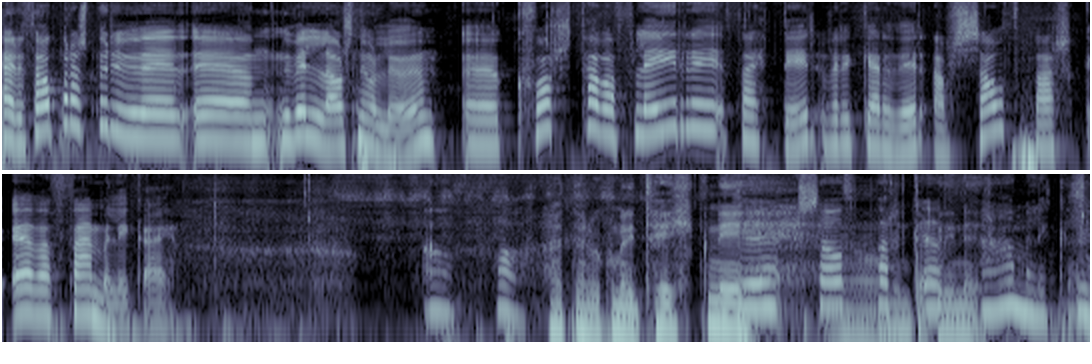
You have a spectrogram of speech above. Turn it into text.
Herru, þá bara spyrjum við um, Villa á Snjólaug. Uh, hvort hafa fleiri þættir verið gerðir af South Park eða Family Guy? Hérna erum við komin í teikni. South Park eða Family Guy.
